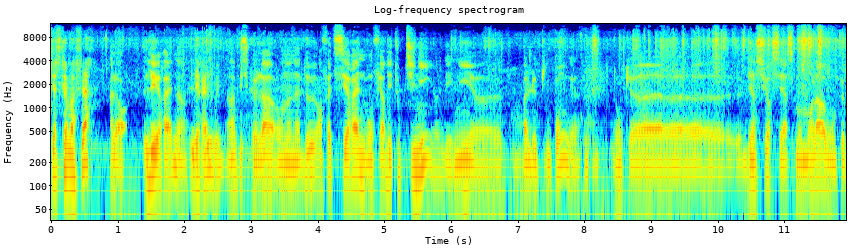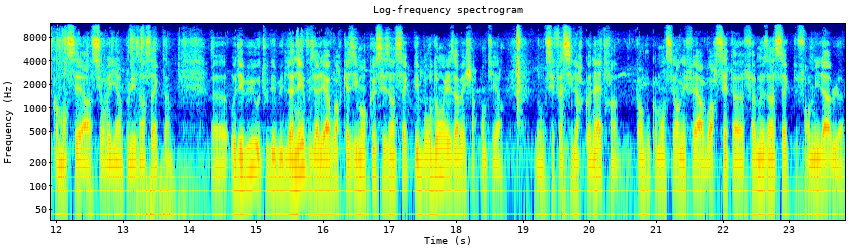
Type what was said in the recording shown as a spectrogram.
qu'est-ce qu'elle va faire? Alors, les reines. Les reines, oui. Hein, puisque là, on en a deux. En fait, ces reines vont faire des tout petits nids, hein, des nids euh, balles de ping-pong. Donc, euh, bien sûr, c'est à ce moment-là où on peut commencer à surveiller un peu les insectes. Euh, au début, au tout début de l'année, vous allez avoir quasiment que ces insectes, les bourdons et les abeilles charpentières. Donc c'est facile à reconnaître. Quand vous commencez en effet à avoir cet euh, fameux insecte formidable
